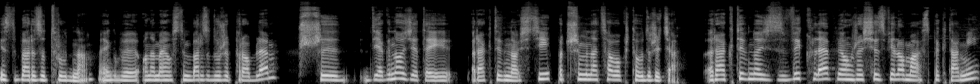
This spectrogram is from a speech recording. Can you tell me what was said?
jest bardzo trudna. Jakby one mają z tym bardzo duży problem. Przy diagnozie tej reaktywności patrzymy na całokształt życia. Reaktywność zwykle wiąże się z wieloma aspektami,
